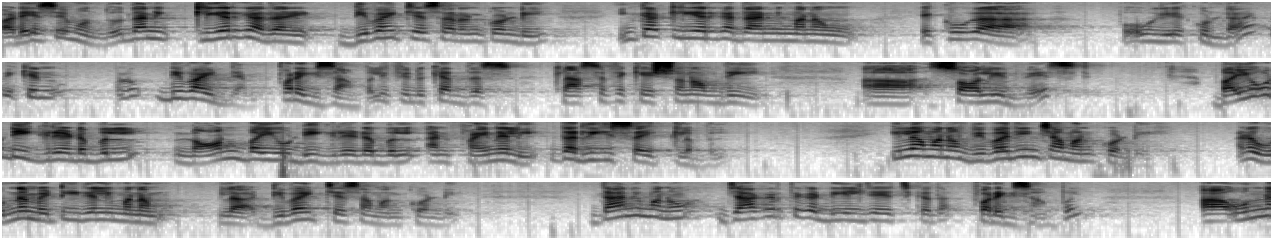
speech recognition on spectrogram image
పడేసే ముందు దాన్ని క్లియర్గా దాన్ని డివైడ్ చేశారనుకోండి ఇంకా క్లియర్గా దాన్ని మనం ఎక్కువగా పోగలేకుండా we can divide them for example if you look at this classification of the solid waste biodegradable non biodegradable and finally the recyclable ఇలా మనం విభజించామనుకోండి అంటే ఉన్న మెటీరియల్ని మనం ఇలా డివైడ్ చేసామనుకోండి దాన్ని మనం జాగ్రత్తగా డీల్ చేయొచ్చు కదా? ఫర్ ఎగ్జాంపుల్ ఆ ఉన్న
